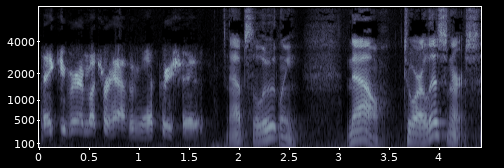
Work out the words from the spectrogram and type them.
Thank you very much for having me. I appreciate it. Absolutely. Now, to our listeners,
